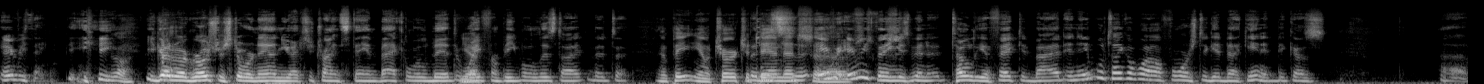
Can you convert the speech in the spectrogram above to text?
everything. Yeah. you go to a grocery store now, and you actually try and stand back a little bit away Yeah. from people. This type, that, uh, and pe- you know church but it's, uh, attendance. every, uh, everything has been uh, totally affected by it, and it will take a while for us to get back in it because. Uh,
